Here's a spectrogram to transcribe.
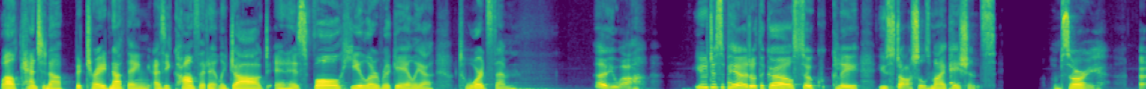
while Kentana betrayed nothing as he confidently jogged in his full healer regalia towards them. There you are. You disappeared with the girl so quickly you startled my patients. I'm sorry. I,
